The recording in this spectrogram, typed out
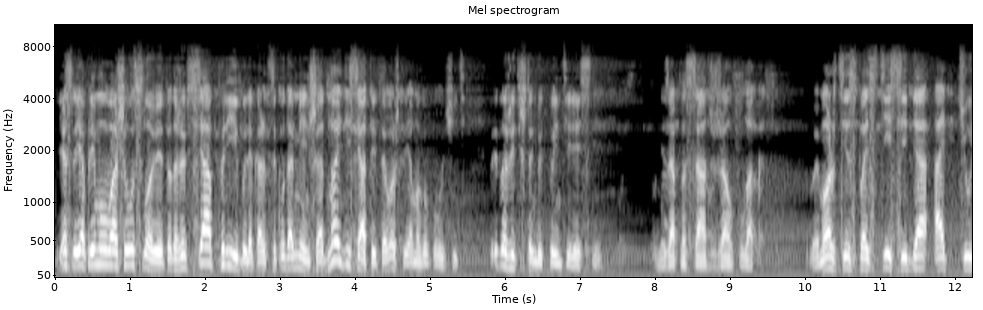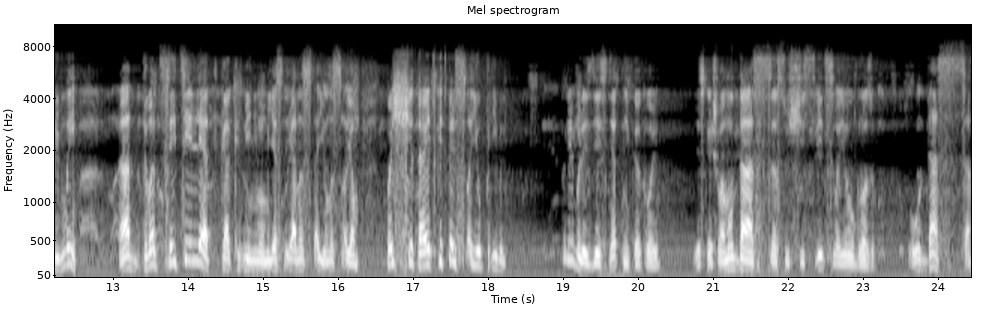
Если я приму ваши условия, то даже вся прибыль окажется куда меньше одной десятой того, что я могу получить. Предложите что-нибудь поинтереснее». Внезапно Сад сжал кулак. «Вы можете спасти себя от тюрьмы». От двадцати лет, как минимум, если я настаю на своем. Посчитайте-ка теперь свою прибыль. Прибыли здесь нет никакой. Если, конечно, вам удастся осуществить свою угрозу. Удастся.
